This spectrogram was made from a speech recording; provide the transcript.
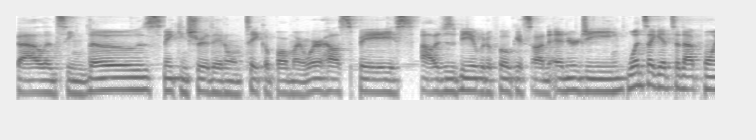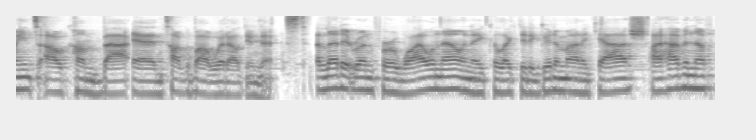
balancing those, making sure they don't take up all my warehouse space. I'll just be able to focus on energy. Once I get to that point, I'll come back and talk about what I'll do next. I let it run for a while now and I collected a good amount of cash. I have enough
